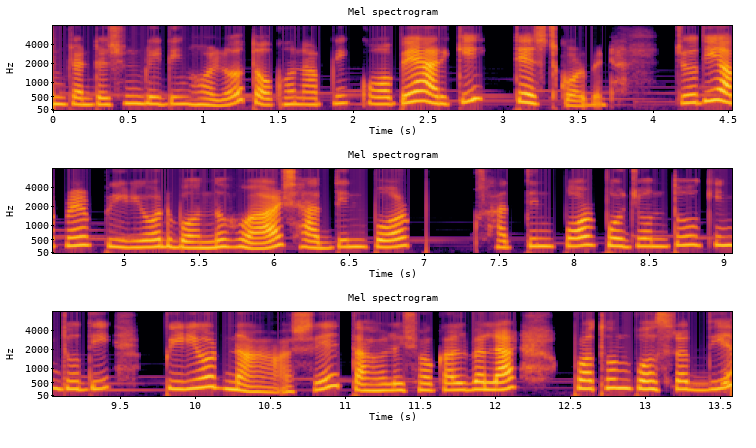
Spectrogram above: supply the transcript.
ইমপ্লান্টেশন ব্লিডিং হলো তখন আপনি কবে আর কি টেস্ট করবেন। যদি আপনার পিরিয়ড বন্ধ হওয়ার সাত দিন পর, সাত দিন পর পর্যন্ত কিন্তু যদি পিরিয়ড না আসে তাহলে সকালবেলার প্রথম প্রস্রাব দিয়ে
